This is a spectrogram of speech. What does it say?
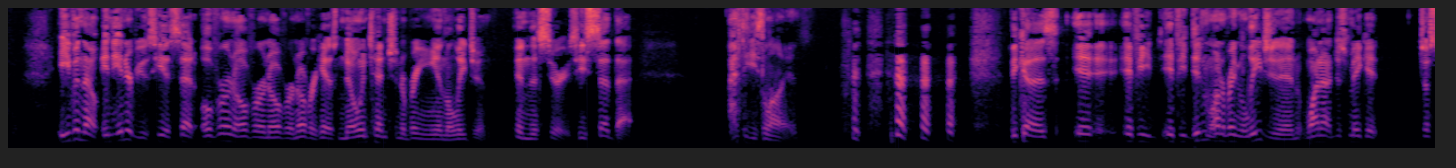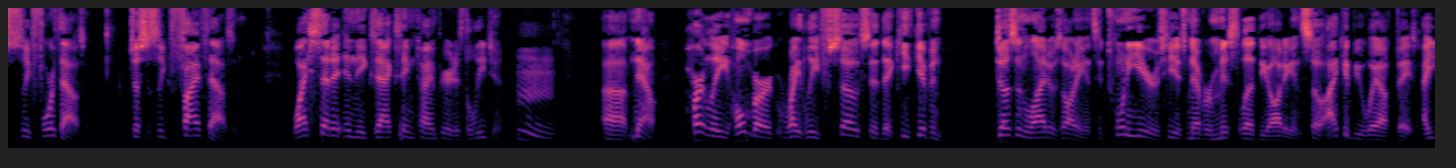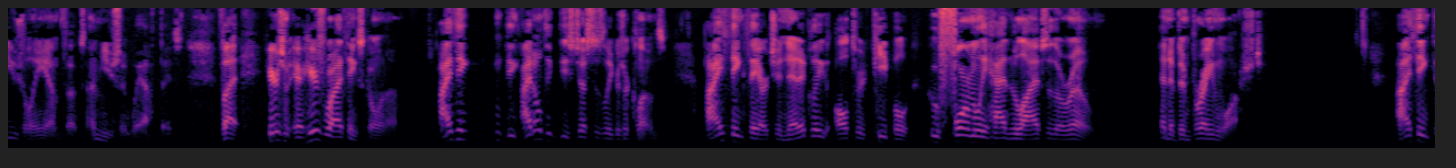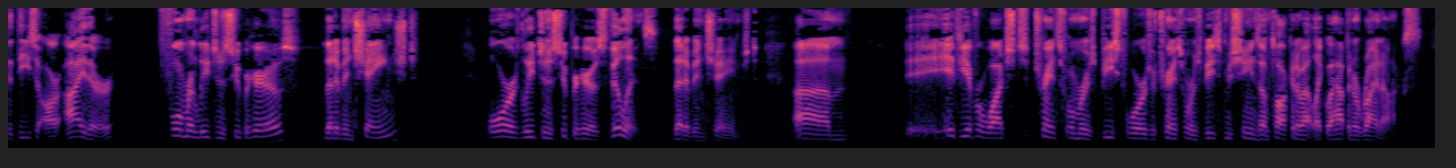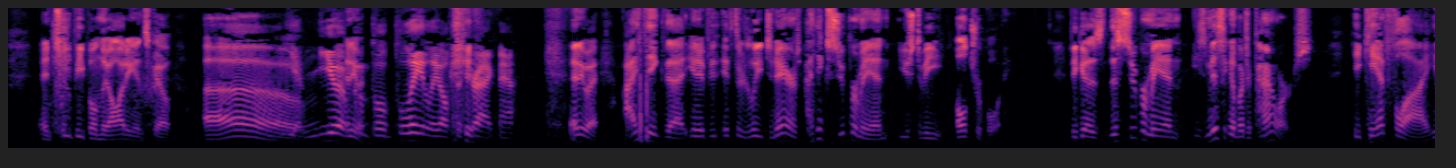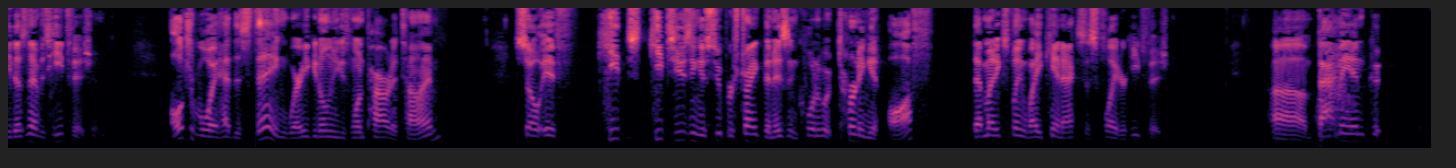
Even though in interviews he has said over and over and over and over he has no intention of bringing in the Legion in this series. He said that. I think he's lying. because if he if he didn't want to bring the Legion in, why not just make it Justice League four thousand, Justice League five thousand? Why set it in the exact same time period as the Legion? Uh, now, Hartley Holmberg, rightly so, said that Keith Giffen doesn't lie to his audience. In 20 years, he has never misled the audience. So I could be way off base. I usually am, folks. I'm usually way off base. But here's here's what I think's going on. I think I don't think these Justice Leaguers are clones. I think they are genetically altered people who formerly had lives of their own and have been brainwashed. I think that these are either former Legion of Superheroes that have been changed, or Legion of Superheroes villains that have been changed. Um, if you ever watched Transformers Beast Wars or Transformers Beast Machines, I'm talking about like what happened to Rhinox. And two people in the audience go, oh. Yeah, you have Anyway. completely off the track now. Anyway, I think that you know, if, if they're Legionnaires, I think Superman used to be Ultra Boy. Because this Superman, he's missing a bunch of powers. He can't fly. He doesn't have his heat vision. Ultra Boy had this thing where he could only use one power at a time. So if he keeps using his super strength and isn't quote unquote turning it off, that might explain why he can't access flight or heat vision. Um, Batman could.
